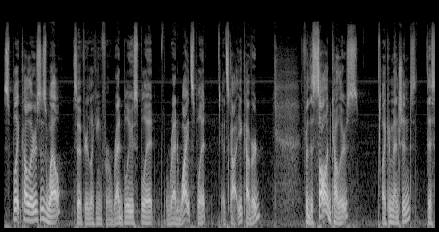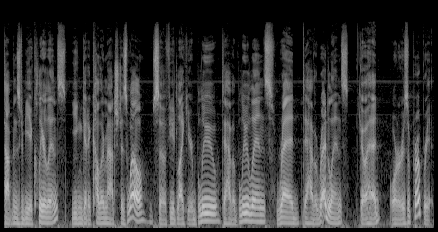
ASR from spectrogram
split colors as well. So if you're looking for a red-blue split, red-white split, it's got you covered. For the solid colors, like I mentioned, this happens to be a clear lens. You can get a color matched as well. So if you'd like your blue to have a blue lens, red to have a red lens, go ahead, order is appropriate.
